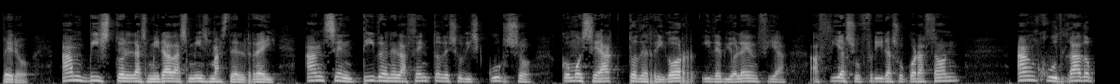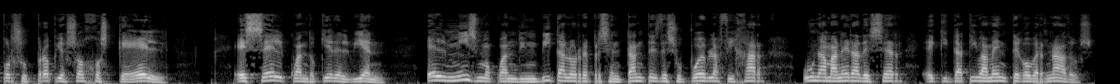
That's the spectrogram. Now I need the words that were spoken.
Pero han visto en las miradas mismas del rey, han sentido en el acento de su discurso cómo ese acto de rigor y de violencia hacía sufrir a su corazón, han juzgado por sus propios ojos que él, es Él cuando quiere el bien, Él mismo cuando invita a los representantes de su pueblo a fijar una manera de ser equitativamente gobernados,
